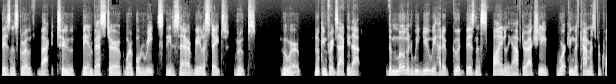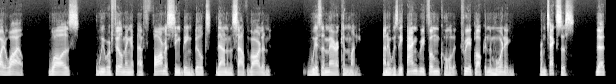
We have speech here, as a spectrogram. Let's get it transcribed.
business growth back to the investor, what are called REITs, these uh, real estate groups who were looking for exactly that. The moment we knew we had a good business, finally, after actually working with cameras for quite a while, was we were filming a pharmacy being built down in the south of Ireland with American money. And it was the angry phone call at three o'clock in the morning from Texas that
